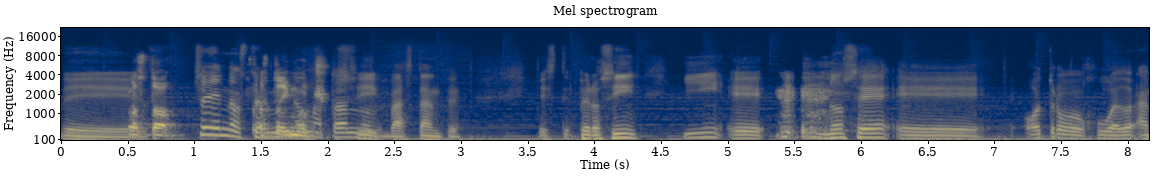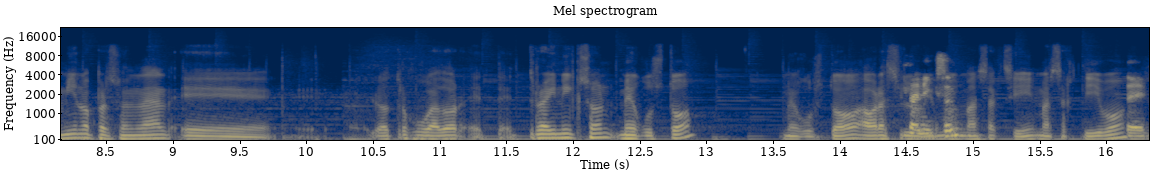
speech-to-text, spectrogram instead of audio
eh, Costó. Sí, nos Costó y mucho, matando. Sí, bastante. Este, pero sí, y eh, no sé, eh, otro jugador, a mí en lo personal, eh, el otro jugador, eh, Trey Nixon, me gustó, me gustó, ahora sí lo ¿Trey vimos más, sí, más activo. Sí.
